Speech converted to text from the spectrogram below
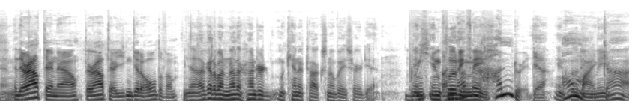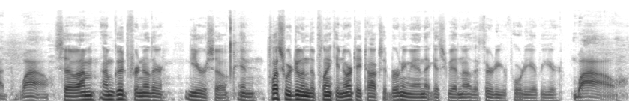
and, And they're out there now. They're out there. You can get a hold of them. yeah, I've got about another hundred McKenna talks nobody's heard yet. in- including me. Hundred. Yeah, Oh my me. God! Wow. So I'm I'm good for another year or so. And plus, we're doing the Palenque Norte talks at Burning Man. That gets to be another 30 or 40 every year. Wow.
